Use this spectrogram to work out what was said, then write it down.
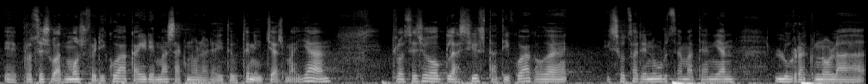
e, prozesu atmosferikoak, aire masak nola eragiteuten itxas maian, prozesu glasiostatikoak, hau da, izotzaren urtza ematean ean lurrak nola,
